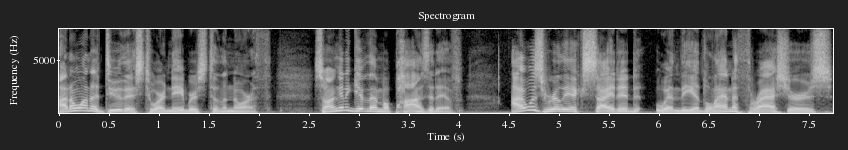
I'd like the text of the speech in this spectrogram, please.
I don't want to do this to our neighbors to the north, so I'm going to give them a positive. I was really excited when the Atlanta Thrashers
